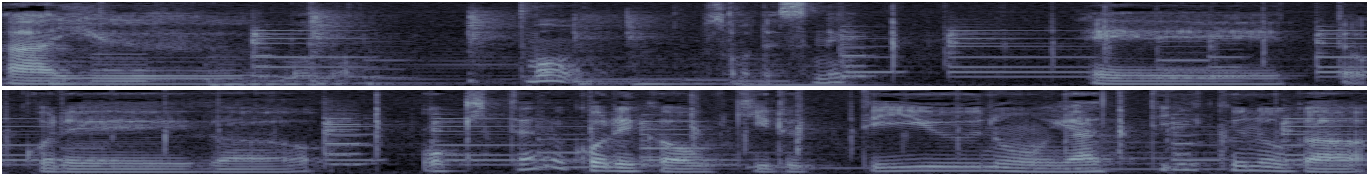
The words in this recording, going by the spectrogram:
ああいうものもそうですね。えー、っとこれが起きたらこれが起きるっていうのをやっていくのが、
